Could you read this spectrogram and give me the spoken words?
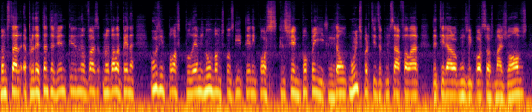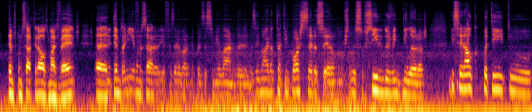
vamos estar a perder tanta gente que não, faz, não vale a pena. Os impostos que podemos, não vamos conseguir ter impostos que cheguem para o país. Então, muitos partidos a começar a falar de tirar alguns impostos aos mais novos, temos que começar a tirar aos mais velhos. a temos que começar. fazer, ia fazer agora uma coisa similar, de- mas aí não eram tanto impostos, era, era uma questão subsídio dos 20 mil euros. Isso era algo que para ti tu,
